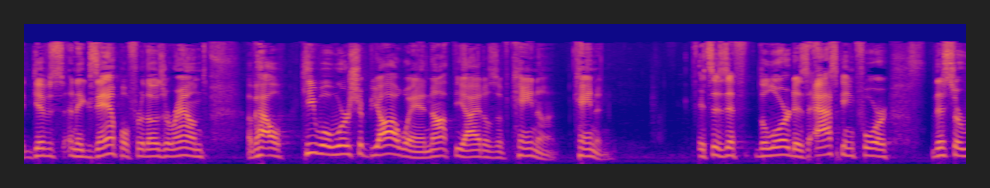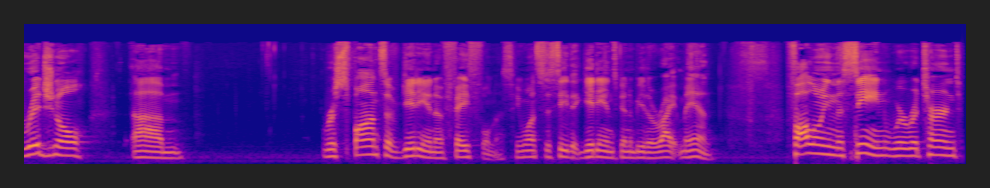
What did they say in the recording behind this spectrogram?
It gives an example for those around of how he will worship Yahweh and not the idols of Canaan. Canaan. It's as if the Lord is asking for this original um, response of Gideon of faithfulness. He wants to see that Gideon's going to be the right man. Following the scene, we're returned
